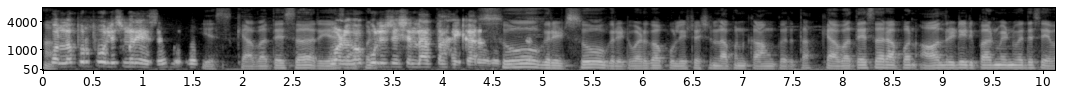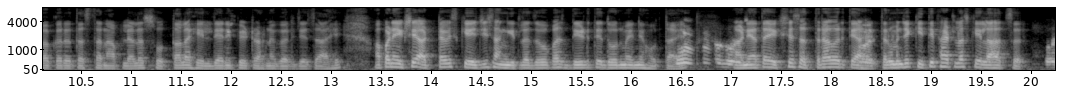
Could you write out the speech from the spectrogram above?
हा. कोल्हापूर पोलीसमध्ये आहे सर. येस क्या बात आहे सर. येस वडगाव आपण पोलीस स्टेशनला आता आहे. कार्यरत. So great so great Vadgaon police स्टेशनला आपण काम करता. क्या बात आहे सर. आपण ऑलरेडी डिपार्टमेंटमध्ये सेवा करत असताना आपल्याला स्वतःला हेल्दी आणि फिट राहणं गरजेचं आहे. आपण एकशे अठ्ठावीस के जी सांगितलं. जवळपास दीड ते दोन महिने होत हो, आहे हो, हो. आणि आता एकशे सतरावरती आहे तर म्हणजे किती फॅट लॉस केला आहात सर? हो.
